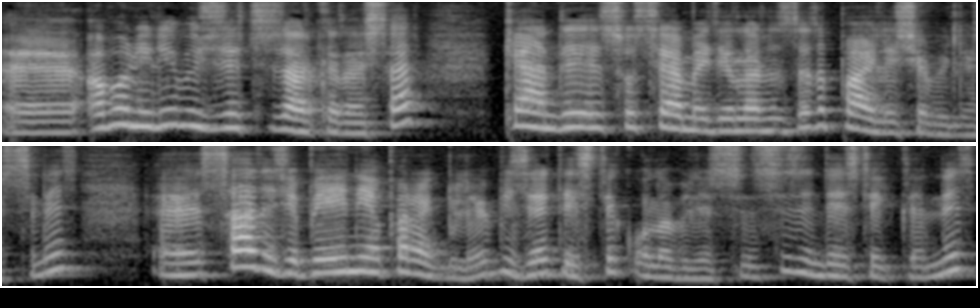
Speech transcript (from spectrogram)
Ee, aboneliğim ücretsiz arkadaşlar. Kendi sosyal medyalarınızda da paylaşabilirsiniz. Ee, sadece beğeni yaparak bile bize destek olabilirsiniz. Sizin destekleriniz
